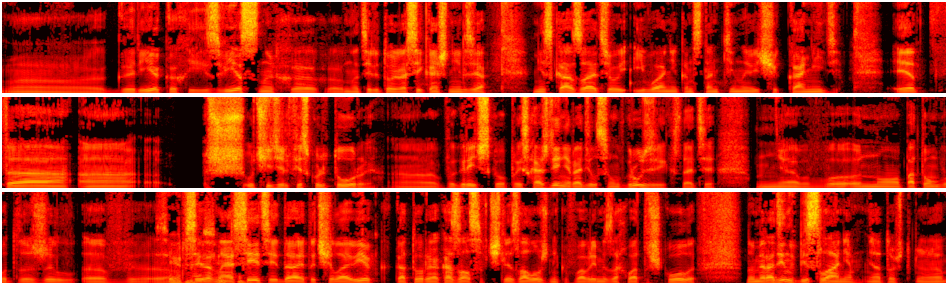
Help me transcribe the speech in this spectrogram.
э, греках и известных э, на территории России, конечно, нельзя не сказать о Иване Константиновиче Каниде. Это а, учитель физкультуры э, греческого происхождения. Родился он в Грузии, кстати, но потом вот жил э, в, э, Северной, в Северной Осетии. Осетии. Да, это человек, который оказался в числе заложников во время захвата школы номер один в Беслане. То, что,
